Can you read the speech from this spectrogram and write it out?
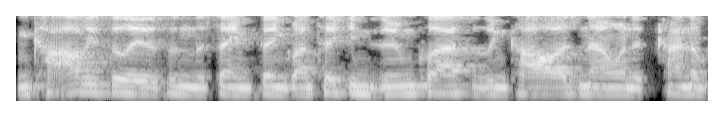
and obviously this isn't the same thing but i'm taking zoom classes in college now and it's kind of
